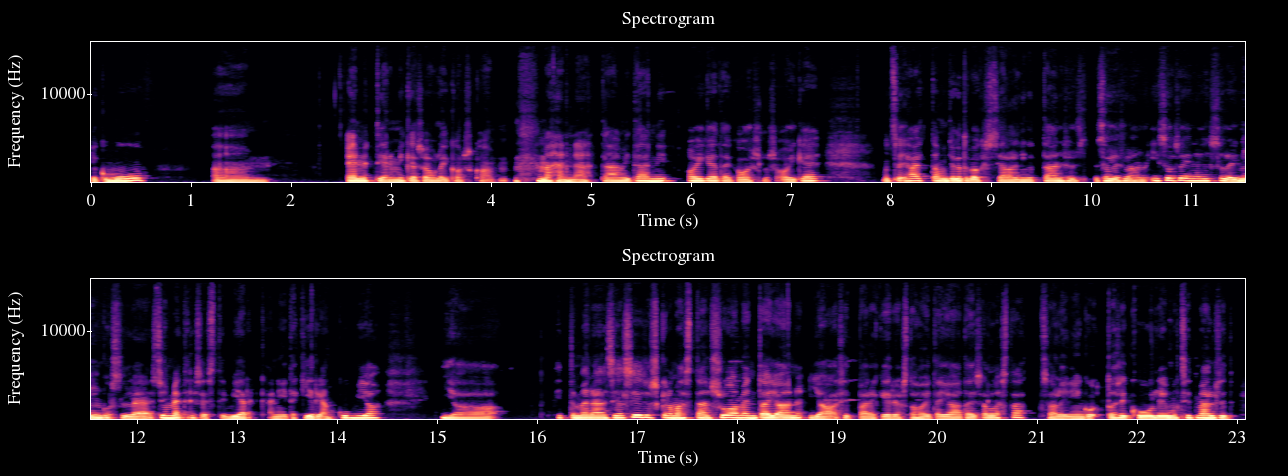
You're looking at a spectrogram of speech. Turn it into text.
joku muu. Ähm, en nyt tiedä mikä se oli, koska mä en näe tää mitään niin oikeaa eikä olisi ollut oikea. Mutta se ei haittaa, mutta joka tapauksessa siellä oli, niinku, tää, niin se, se oli sellainen iso seinä, jossa oli niinku, symmetrisesti vierekkäin niitä kirjan kuvia. Ja sitten mä siellä sisuskelemassa tämän suomentajan ja sitten pari kirjastohoitajaa tai sellaista. Se oli niinku tosi cooli, mutta sitten mä olisin, että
